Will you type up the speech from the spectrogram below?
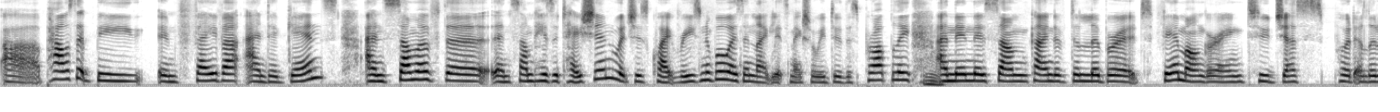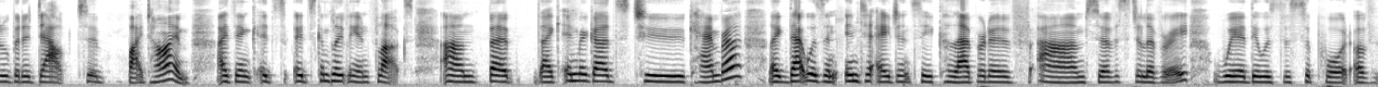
uh, powers that be in favor and against, and some of the, and some hesitation, which is quite reasonable, as in, like, let's make sure we do this properly. And then there's some kind of deliberate fear mongering to just put a little bit of doubt to by time. I think it's it's completely in flux. Um, but like in regards to Canberra, like that was an interagency collaborative um, service delivery where there was the support of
